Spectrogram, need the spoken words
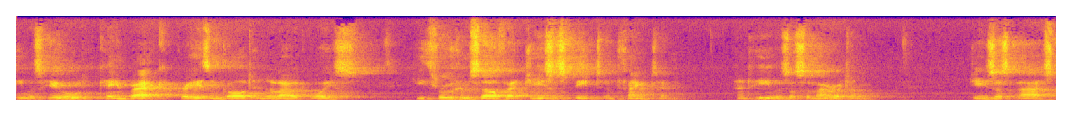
he was healed, came back, praising God in a loud voice. He threw himself at Jesus' feet and thanked him, and he was a Samaritan. Jesus asked,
